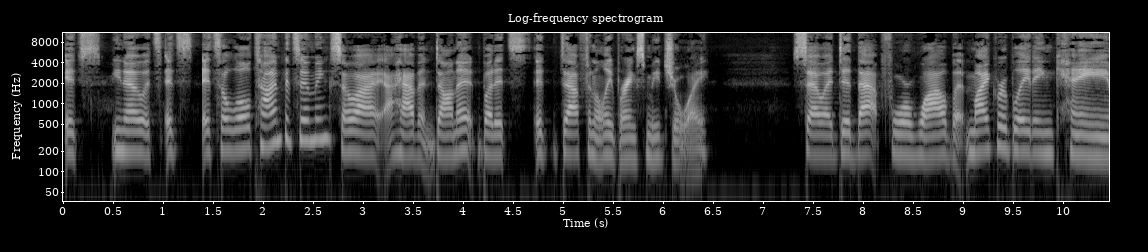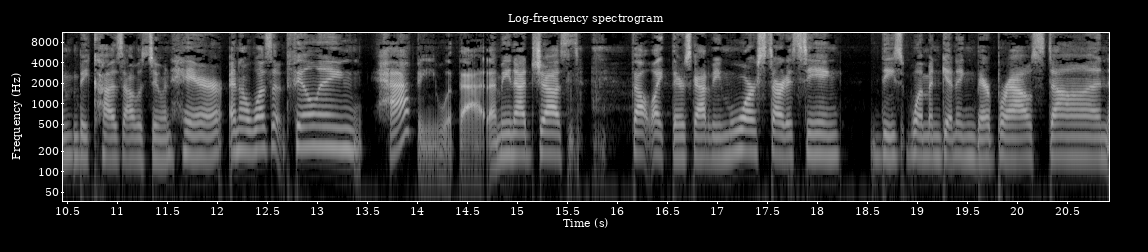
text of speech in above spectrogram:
it's, you know, it's, it's, it's a little time consuming. So I, I haven't done it, but it's, it definitely brings me joy. So I did that for a while, but microblading came because I was doing hair and I wasn't feeling happy with that. I mean, I just felt like there's got to be more. Started seeing these women getting their brows done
